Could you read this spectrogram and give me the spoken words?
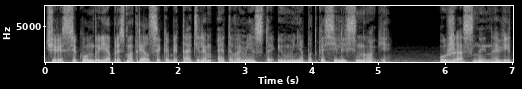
Через секунду я присмотрелся к обитателям этого места, и у меня подкосились ноги. Ужасные на вид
